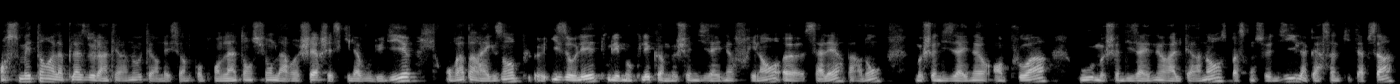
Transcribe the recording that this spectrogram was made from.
en se mettant à la place de l'internaute et en essayant de comprendre l'intention de la recherche et ce qu'il a voulu dire, on va par exemple euh, isoler tous les mots-clés comme motion designer freelance, euh, salaire, pardon, motion designer emploi ou motion designer alternance, parce qu'on se dit, la personne qui tape ça,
